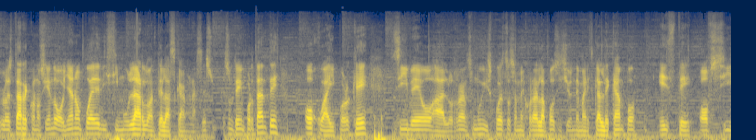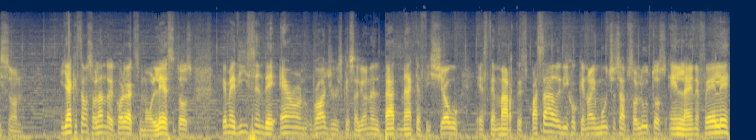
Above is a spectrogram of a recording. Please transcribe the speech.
lo, está reconociendo o ya no puede disimularlo ante las cámaras. Es, es un tema importante. Ojo ahí, porque sí veo a los Rams muy dispuestos a mejorar la posición de mariscal de campo este offseason. Y ya que estamos hablando de corebacks molestos, ¿qué me dicen de Aaron Rodgers que salió en el Pat McAfee Show este martes pasado y dijo que no hay muchos absolutos en la NFL,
